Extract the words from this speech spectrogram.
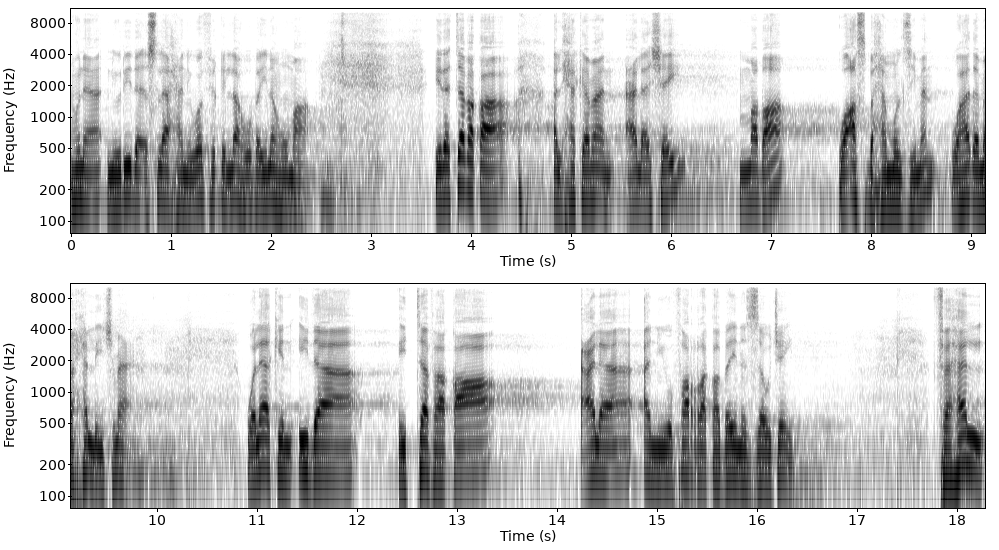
هنا يريد إصلاحا يوفق الله بينهما. إذا اتفق الحكمان على شيء مضى وأصبح ملزما وهذا محل إجماع. ولكن إذا اتفقا على أن يفرق بين الزوجين. فهل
